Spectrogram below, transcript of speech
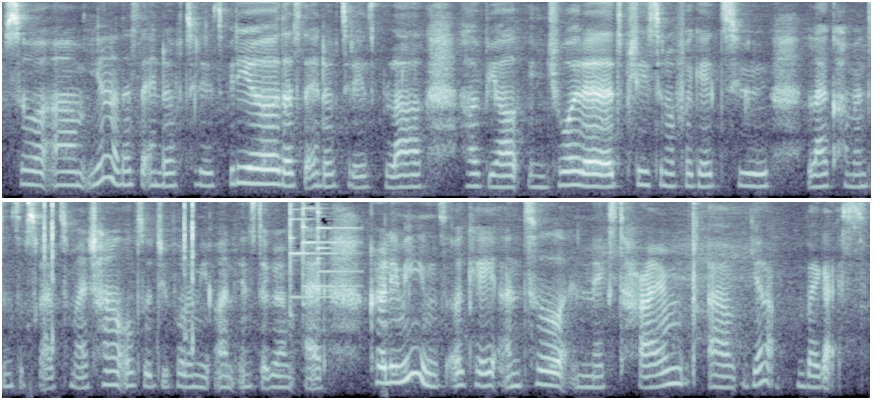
So um yeah, that's the end of today's video. That's the end of today's vlog. I hope y'all enjoyed it. Please do not forget to like, comment and subscribe to my channel. Also do follow me on Instagram at curlymims. Okay, until next time. Um yeah, bye guys.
